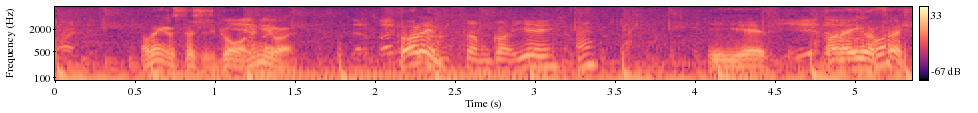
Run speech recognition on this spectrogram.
I think this fish is gone anyway. Got him. Some got you, huh? Yeah, you have. oh, no, you got a fish.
